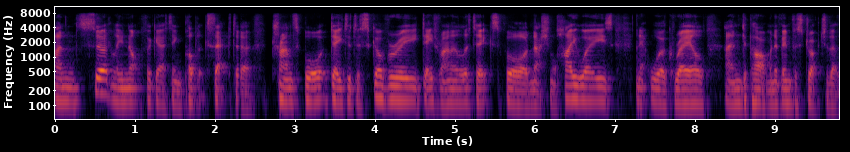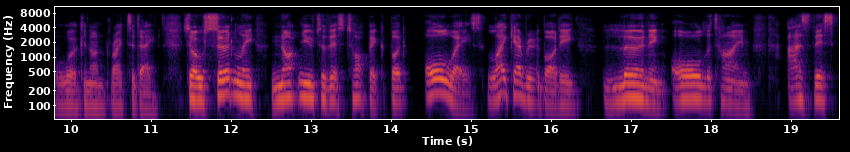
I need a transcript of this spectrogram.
and certainly not forgetting public sector, transport, data discovery, data analytics for national highways, network rail, and Department of Infrastructure that we're working on right today. So certainly not new to this topic, but always, like everybody, learning all the time as this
